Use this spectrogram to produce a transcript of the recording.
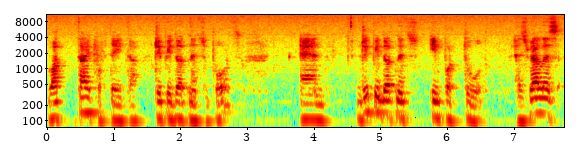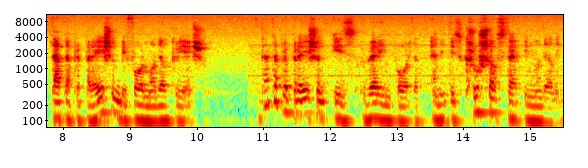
what type of data GPdotNET supports, and GPdotNET import tool, as well as data preparation before model creation. Data preparation is very important and it is crucial step in modeling.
